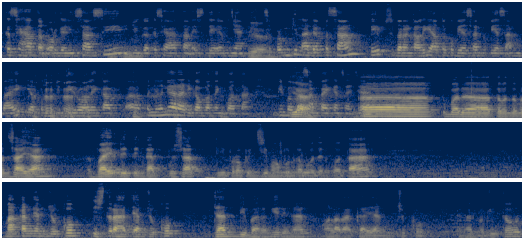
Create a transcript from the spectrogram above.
kesehatan organisasi hmm. juga kesehatan SDM-nya. Yeah. Seperti mungkin ada pesan, tips barangkali atau kebiasaan-kebiasaan baik yang perlu ditiru oleh kap, uh, penyelenggara di kabupaten kota. Mungkin Bapak yeah. sampaikan saja. Uh, kepada teman-teman saya baik di tingkat pusat di provinsi maupun kabupaten kota makan yang cukup istirahat yang cukup dan dibarengi dengan olahraga yang cukup dengan begitu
